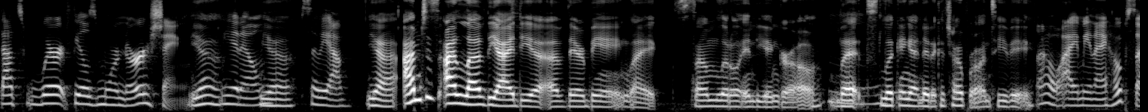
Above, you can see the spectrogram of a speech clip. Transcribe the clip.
That's where it feels more nourishing. Yeah. You know? Yeah. So yeah. Yeah. I'm just, I love the idea of there being like some little Indian girl that's Mm-hmm. looking at Nitika Chopra on TV. Oh, I mean, I hope so.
